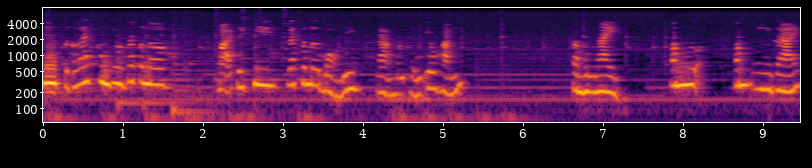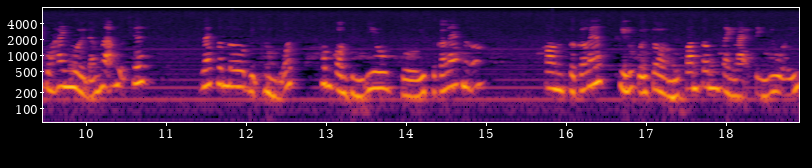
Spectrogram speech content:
nhưng Scarlett không yêu Zeppler. Mãi tới khi Zeppler bỏ đi, nàng mới thấy yêu hắn. Và một ngày, con ngựa, con gái của hai người đã ngã ngựa chết. Zeppler bị thầm uất, không còn tình yêu với Scarlett nữa. Còn Scarlett thì lúc bấy giờ mới quan tâm giành lại tình yêu ấy.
